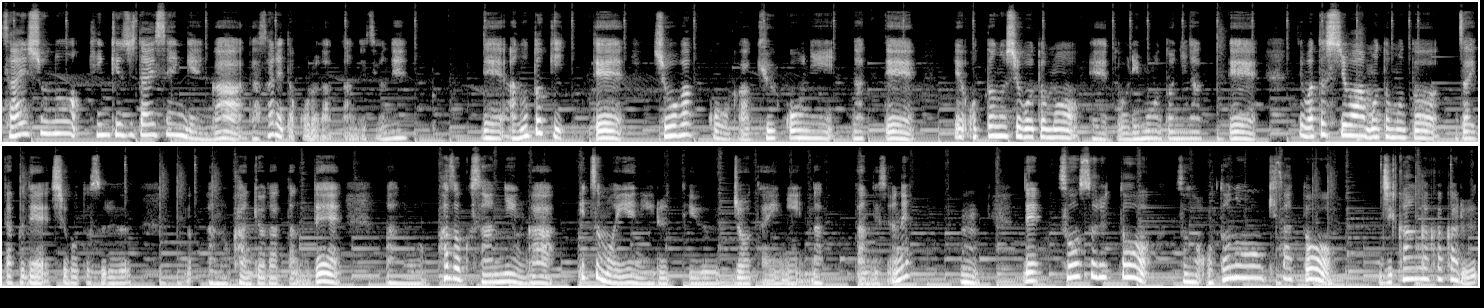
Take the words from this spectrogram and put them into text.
最初の緊急事態宣言が出された頃だったんですよね。で、あの時って、小学校が休校になって、で、夫の仕事も、え、ー、と、リモートになって、で、私はもともと在宅で仕事する、あの、環境だったので、あの、家族3人がいつも家にいるっていう状態になったんですよね。うん。で、そうすると、その音の大きさと時間がかかる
